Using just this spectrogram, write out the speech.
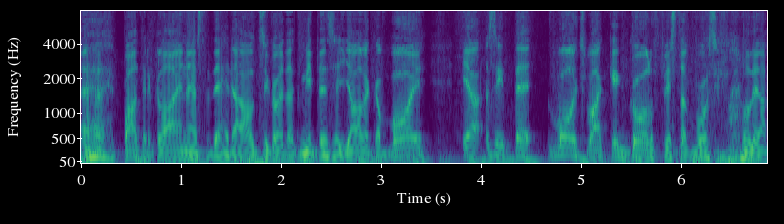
äh, Patrick Laineesta tehdään otsikoita, että miten se jalka voi. Ja sitten Volkswagen Golfista vuosimallia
